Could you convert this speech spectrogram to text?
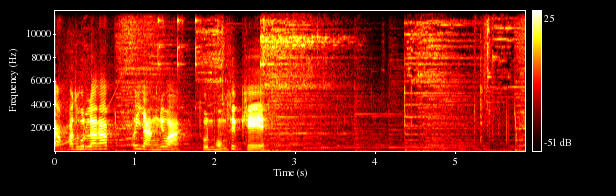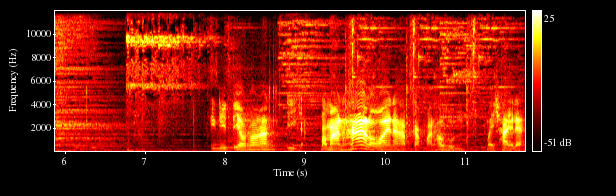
กลับมาทุนแล้วครับเอ้ยยังนี่ว่าทุนผมสิบ K อีกนิดเดียวเท่านั้น อีกประมาณห้าร้อยนะครับ กลับมาเท่าทุนไม่ใช่แล้ว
